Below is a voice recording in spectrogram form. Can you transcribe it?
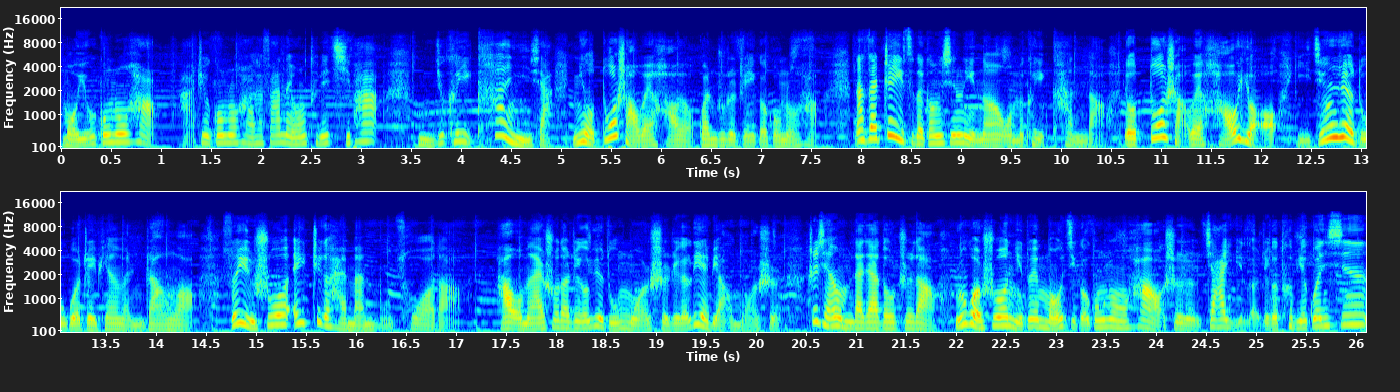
某一个公众号啊，这个公众号它发内容特别奇葩，你就可以看一下你有多少位好友关注着这一个公众号。那在这一次的更新里呢，我们可以看到有多少位好友已经阅读过这篇文章了。所以说，哎，这个还蛮不错的。好，我们来说到这个阅读模式，这个列表模式。之前我们大家都知道，如果说你对某几个公众号是加以了这个特别关心，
